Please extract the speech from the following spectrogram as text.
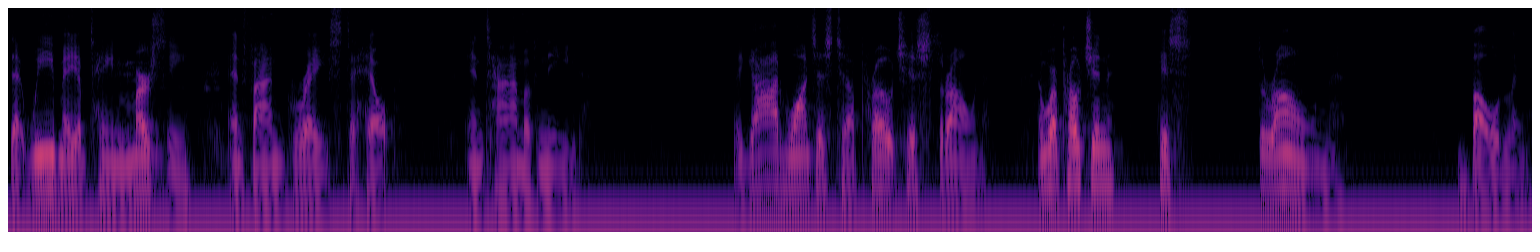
that we may obtain mercy and find grace to help in time of need." That God wants us to approach his throne, and we're approaching his throne boldly.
